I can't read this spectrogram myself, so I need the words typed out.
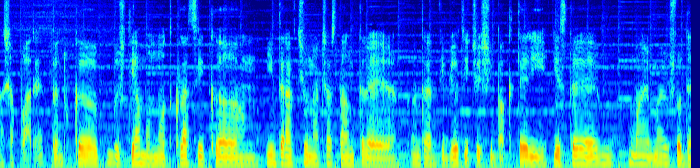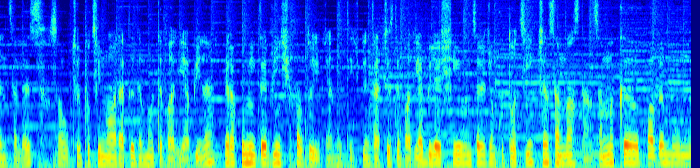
Așa pare, pentru că știam în mod clasic că interacțiunea aceasta între, între antibiotice și bacterii este mai, mai ușor de înțeles sau cel puțin nu are atât de multe variabile, iar acum intervin și factorii genetici printre aceste variabile și înțelegem cu toții ce înseamnă asta. Înseamnă că avem un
